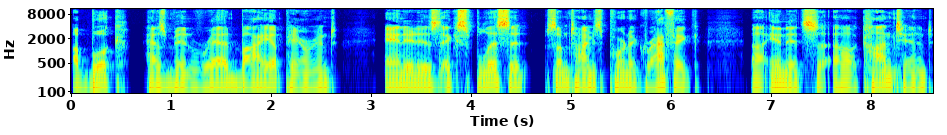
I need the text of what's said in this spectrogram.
a book has been read by a parent and it is explicit, sometimes pornographic uh, in its uh, content.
